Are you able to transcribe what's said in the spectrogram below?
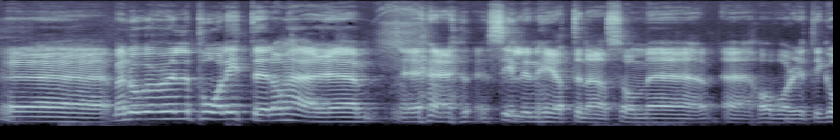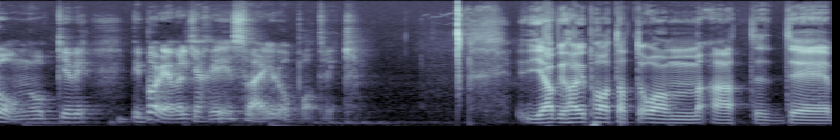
Eh, men då går vi väl på lite de här eh, sillenheterna som eh, har varit igång. Och vi, vi börjar väl kanske i Sverige då, Patrik? Ja, vi har ju pratat om att det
